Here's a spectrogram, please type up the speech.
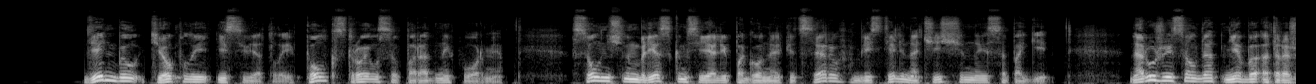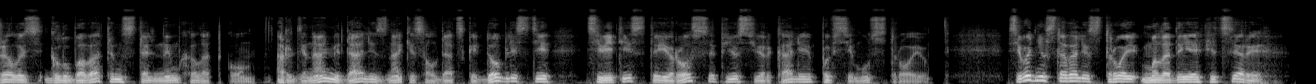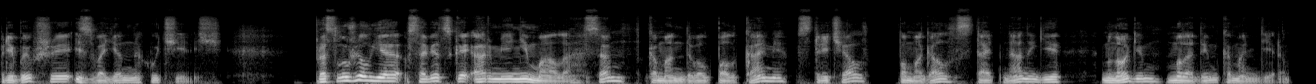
День был теплый и светлый. Полк строился в парадной форме. Солнечным блеском сияли погоны офицеров, блестели начищенные сапоги. Наружу солдат небо отражалось голубоватым стальным холодком. Ордена, медали, знаки солдатской доблести, цветистые россыпью сверкали по всему строю. Сегодня вставали в строй молодые офицеры, прибывшие из военных училищ. Прослужил я в советской армии немало, сам командовал полками, встречал помогал встать на ноги многим молодым командирам.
